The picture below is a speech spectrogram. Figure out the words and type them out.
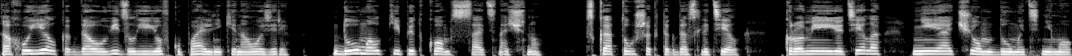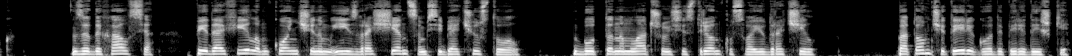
Охуел, когда увидел ее в купальнике на озере. Думал, кипятком ссать начну. С катушек тогда слетел. Кроме ее тела ни о чем думать не мог. Задыхался, педофилом, конченным и извращенцем себя чувствовал. Будто на младшую сестренку свою дрочил. Потом четыре года передышки.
